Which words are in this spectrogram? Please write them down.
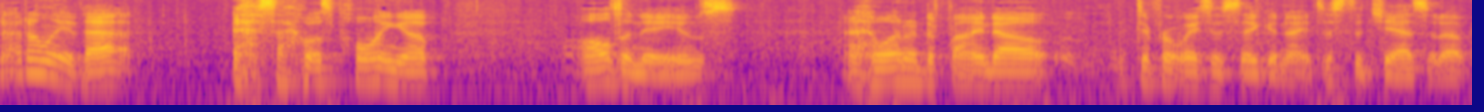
not only that, as I was pulling up all the names, I wanted to find out different ways to say goodnight, just to jazz it up.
